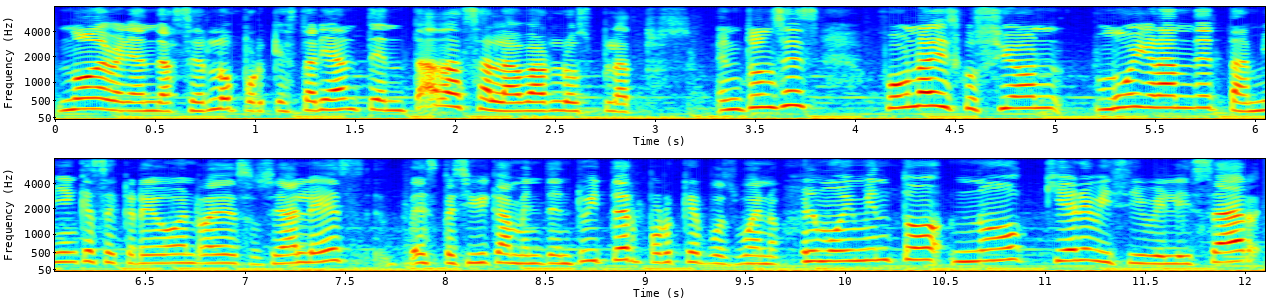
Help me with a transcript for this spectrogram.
no deberían de hacerlo porque estarían tentadas a lavar los platos. Entonces fue una discusión muy grande también que se creó en redes sociales, específicamente en Twitter, porque pues bueno, el movimiento no quiere visibilizar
